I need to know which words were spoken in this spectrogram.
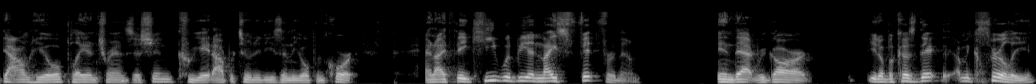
downhill, play in transition, create opportunities in the open court. And I think he would be a nice fit for them in that regard, you know, because they I mean clearly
